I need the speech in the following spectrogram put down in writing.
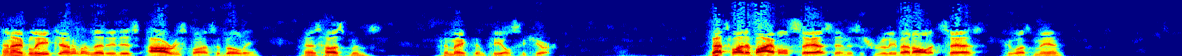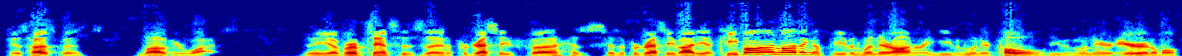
And I believe, gentlemen, that it is our responsibility as husbands to make them feel secure. That's why the Bible says, and this is really about all it says to us men, is husbands, love your wives. The uh, verb tense is uh, a progressive, uh, has, has a progressive idea. Keep on loving them, even when they're ornery, even when they're cold, even when they're irritable,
